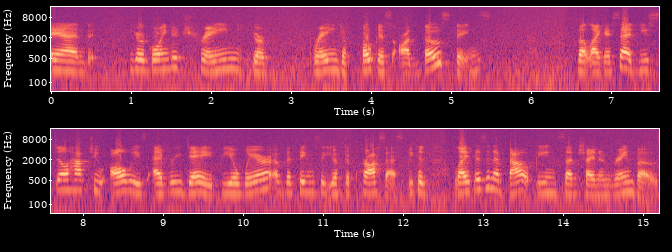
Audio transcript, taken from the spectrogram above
and you're going to train your brain to focus on those things. But like I said, you still have to always, every day, be aware of the things that you have to process because life isn't about being sunshine and rainbows.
